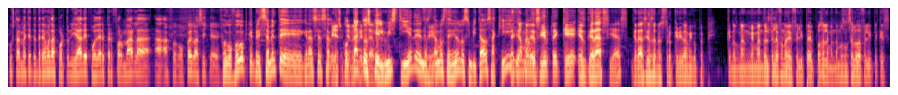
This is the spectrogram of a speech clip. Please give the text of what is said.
justamente tendremos la oportunidad de poder performarla a, a fuego fuego, así que... Fuego, fuego, porque precisamente gracias a Bien, los bien, contactos que Luis tiene, nos Sí. estamos teniendo los invitados aquí. Déjame decirte que es gracias, gracias a nuestro querido amigo Pepe, que nos man- me mandó el teléfono de Felipe del Pozo. Le mandamos un saludo a Felipe, que es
